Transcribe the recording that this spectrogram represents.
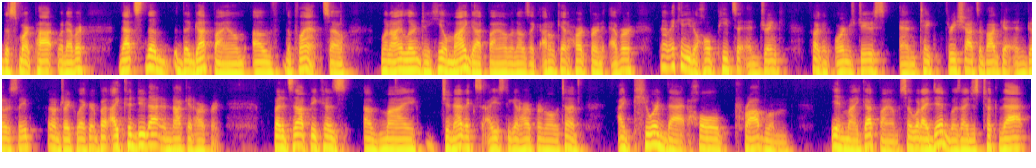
the smart pot, whatever, that's the the gut biome of the plant. So when I learned to heal my gut biome, and I was like, I don't get heartburn ever. Man, I can eat a whole pizza and drink fucking orange juice and take three shots of vodka and go to sleep. I don't drink liquor, but I could do that and not get heartburn. But it's not because of my genetics. I used to get heartburn all the time. I cured that whole problem in my gut biome. So what I did was I just took that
